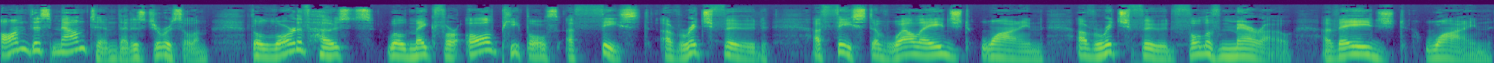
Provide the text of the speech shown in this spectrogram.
On this mountain, that is Jerusalem, the Lord of hosts will make for all peoples a feast of rich food, a feast of well aged wine, of rich food full of marrow, of aged wine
